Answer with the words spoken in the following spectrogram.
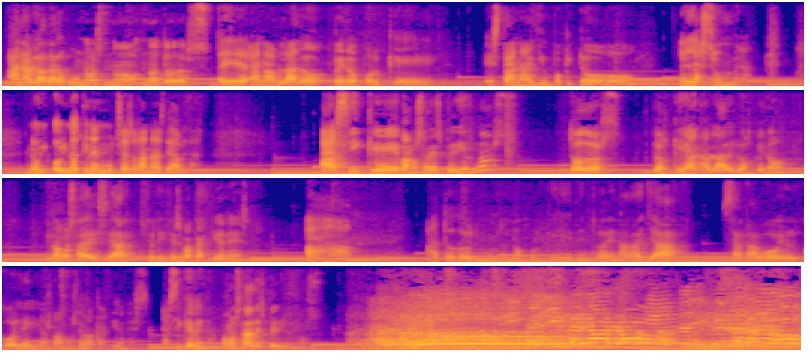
han hablado algunos, no, no todos eh, han hablado, pero porque están ahí un poquito en la sombra. Hoy no tienen muchas ganas de hablar. Así que vamos a despedirnos, todos los que han hablado y los que no, y vamos a desear felices vacaciones a, a todo el mundo, ¿no? Porque dentro de nada ya se acabó el cole y nos vamos de vacaciones. Así que venga, vamos a despedirnos. ¡Feliz verano! ¡Feliz verano!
